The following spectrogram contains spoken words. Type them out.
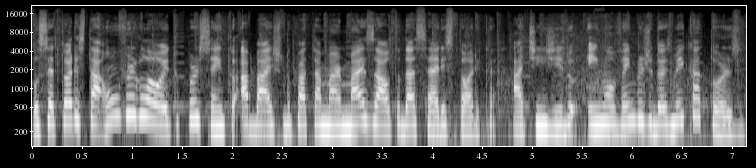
o setor está 1,8% abaixo do patamar mais alto da série histórica, atingido em novembro de 2014,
